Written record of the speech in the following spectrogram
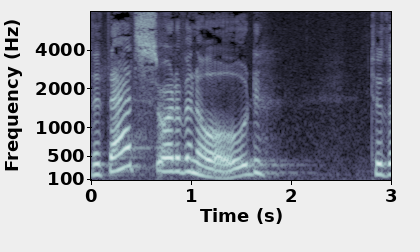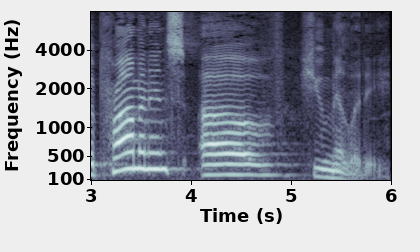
that that's sort of an ode to the prominence of humility.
